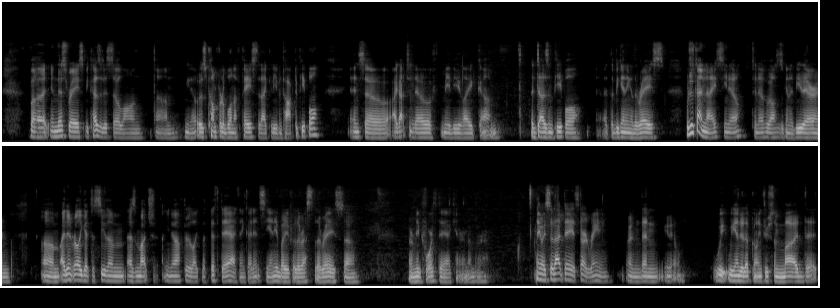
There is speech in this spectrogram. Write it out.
But in this race, because it is so long, um, you know, it was comfortable enough pace that I could even talk to people. And so I got to know maybe like um, a dozen people at the beginning of the race, which is kind of nice, you know, to know who else is going to be there. And um, I didn't really get to see them as much, you know, after like the fifth day, I think I didn't see anybody for the rest of the race. So, or maybe fourth day, I can't remember. Anyway, so that day it started raining, and then you know, we we ended up going through some mud that,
